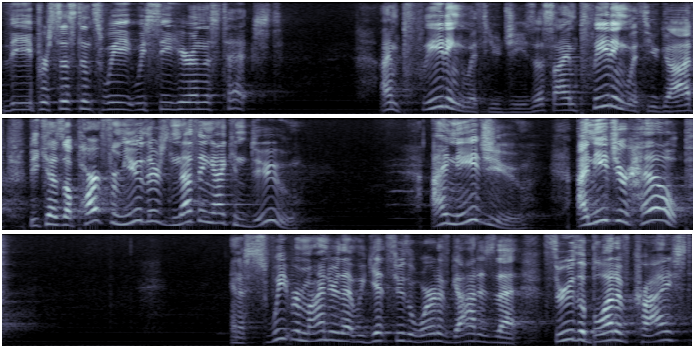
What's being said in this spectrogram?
the persistence we, we see here in this text. I'm pleading with you, Jesus. I'm pleading with you, God, because apart from you, there's nothing I can do. I need you. I need your help. And a sweet reminder that we get through the Word of God is that through the blood of Christ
